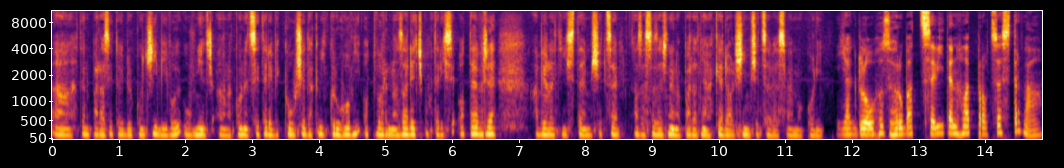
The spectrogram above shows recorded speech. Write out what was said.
a ten parazitoid dokončí vývoj uvnitř a nakonec si tedy vykouše takový kruhový otvor na zadečku, který si otevře a vyletí z té mšice a zase začne napadat nějaké další mšice ve svém okolí. Jak dlouho zhruba celý tenhle proces trvá?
